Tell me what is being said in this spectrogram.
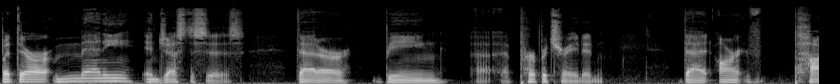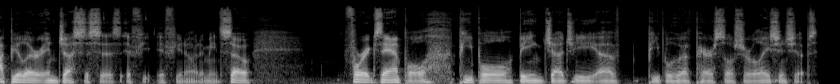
But there are many injustices that are being uh, perpetrated that aren't popular injustices, if if you know what I mean. So, for example, people being judgy of people who have parasocial relationships,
